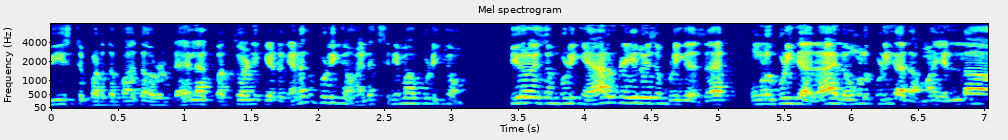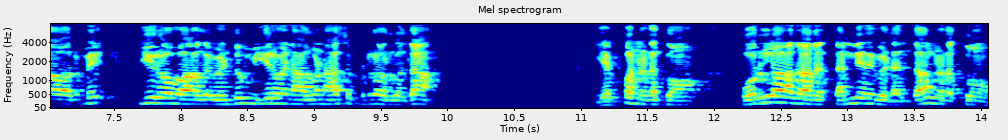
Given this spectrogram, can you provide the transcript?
பீஸ்ட் படத்தை பார்த்து அவரோட டைலாக் பத்து வாட்டி கேட்டிருக்கேன். எனக்கு பிடிக்கும். எனக்கு சினிமா பிடிக்கும். ஹீரோயிசம் பிடிக்கும். யாருக்கு ஹீரோயிசம் பிடிக்காது சார் உங்களுக்கு பிடிக்காதா? இல்ல உங்களுக்கு பிடிக்காதாமா எல்லாருமே ஹீரோவாக வேண்டும் ஹீரோயின் ஆகணும்னு ஆசைப்படுறவர்கள் தான். எப்ப நடக்கும்? பொருளாதார தன்னிறைவிடம் தான் நடக்கும்.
